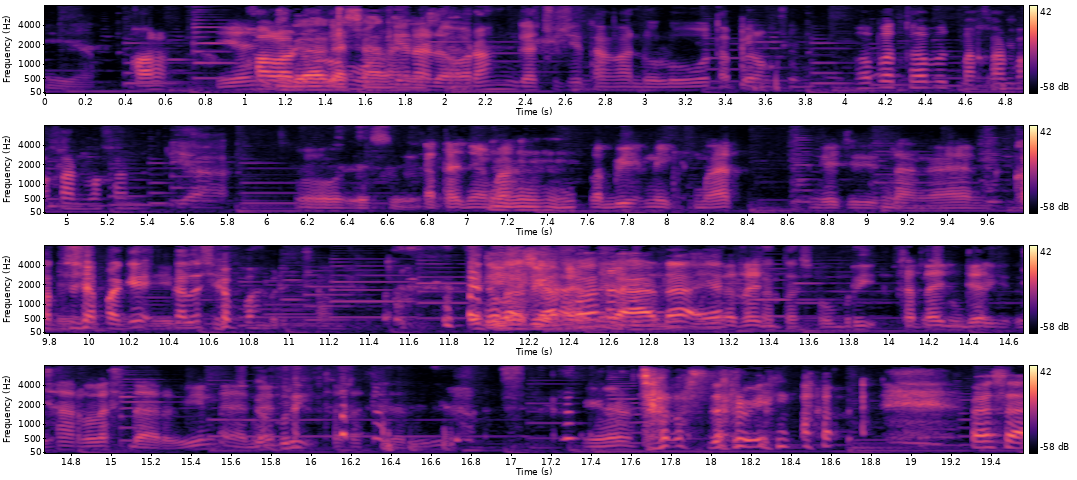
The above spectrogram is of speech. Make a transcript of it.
iya. Kalau- iya kalau dulu salah, mungkin enggak ada salah. orang nggak cuci tangan dulu tapi langsung habet habet makan makan makan. Ya Oh iya sih. katanya mah Mhm. lebih nikmat nggak cuci Hmm. tangan Kata siapa, Ge? Jadi Kata siapa? Itu Iya, nggak siapa iya. nggak ada ya. kata Kata Sobri. kata Sobri Ja- itu. Charles Darwin ada Sobri. Charles Darwin? Charles Darwin. Masa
